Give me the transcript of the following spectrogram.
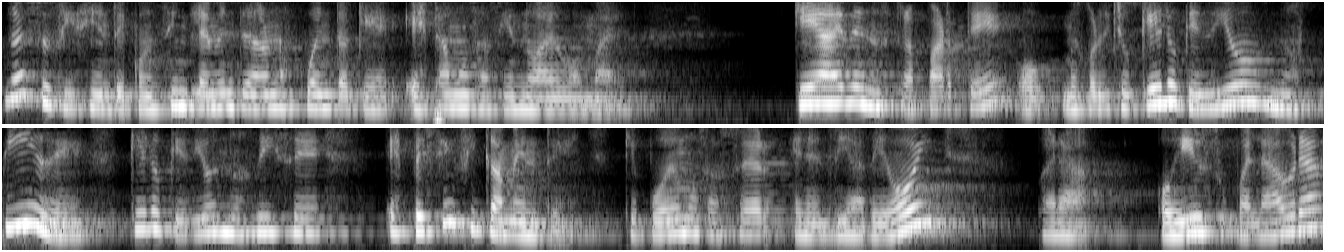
no es suficiente con simplemente darnos cuenta que estamos haciendo algo mal. ¿Qué hay de nuestra parte? O mejor dicho, ¿qué es lo que Dios nos pide? ¿Qué es lo que Dios nos dice específicamente que podemos hacer en el día de hoy para oír su palabra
